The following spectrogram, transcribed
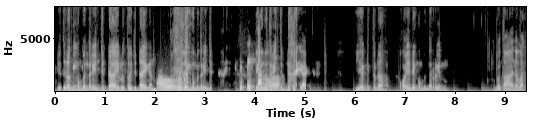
Dia tuh lagi ngebenerin jedai, lu tau jedai kan? tahu Dia lagi ngebenerin jedai, dia jepitan ngebenerin loh jedai ya. Iya gitu dah. Pokoknya dia ngebenerin. Gue tanya lah,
